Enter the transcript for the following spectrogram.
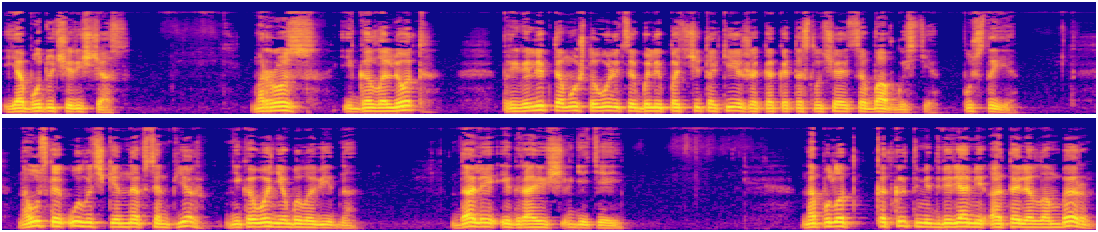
я буду через час. Мороз и гололед привели к тому, что улицы были почти такие же, как это случается в августе, пустые. На узкой улочке Неф-Сен-Пьер никого не было видно. Далее играющих детей. На полуоткрытыми дверями отеля «Ламбер»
